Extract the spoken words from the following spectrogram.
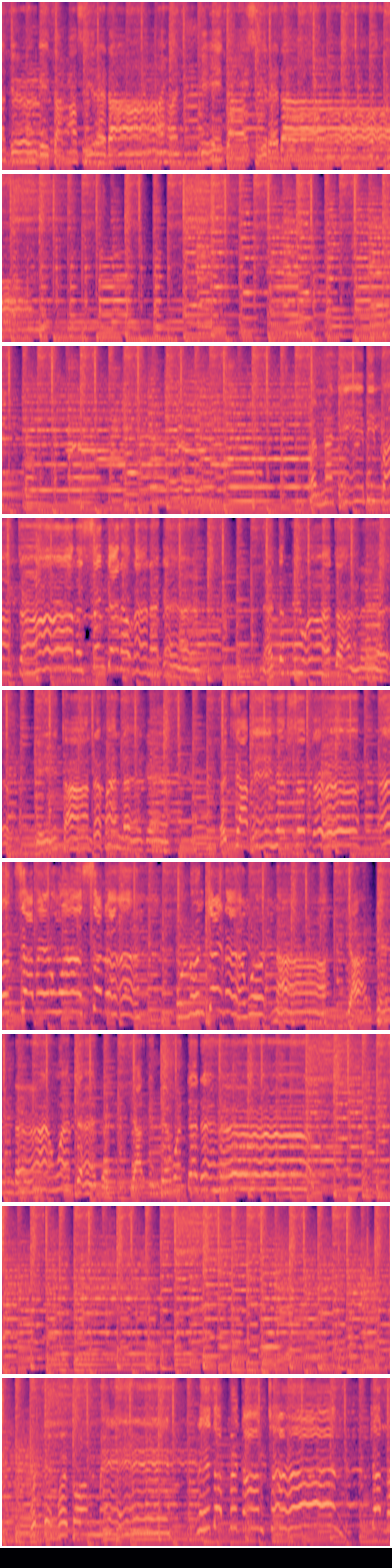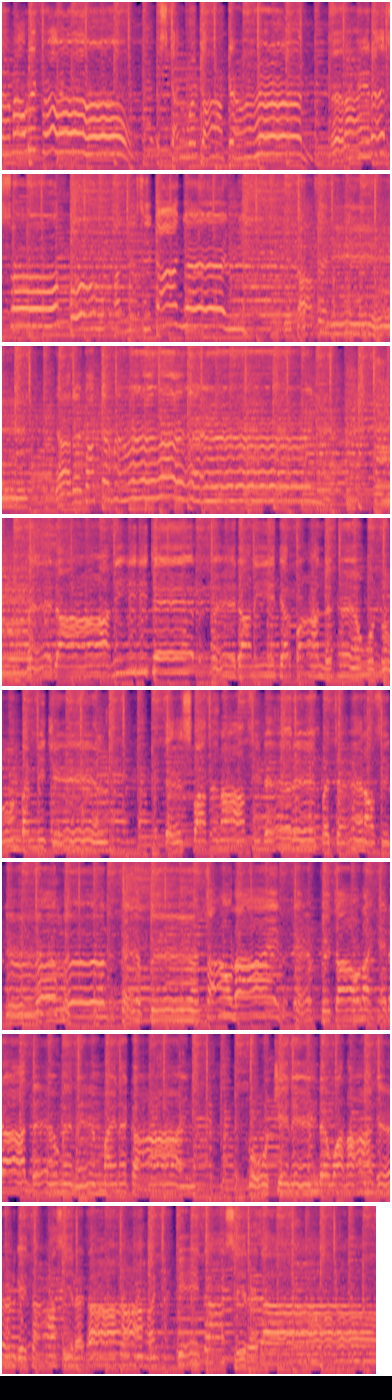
እግር ጌታ ሲረዳኝ ጌታ ሲረዳኝ እምነቴ ቢፈተን ስንቅ ነው ለነገ ነጥሬ እወጣለሁ ጌታ እንደፈለገ እግዚአብሔር ሰጠ ያርግ እንደወደደ በሚችል ተስፋ ሲደርቅ በጨናው ሲግል ከፍታው ላይ በከፍታው ላይ ሄዳለሁ ምንም አይነካኝ እግሮቼን እንደ ዋላ እግር ጌታ ሲረዳኝ ጌታ ሲረዳኝ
